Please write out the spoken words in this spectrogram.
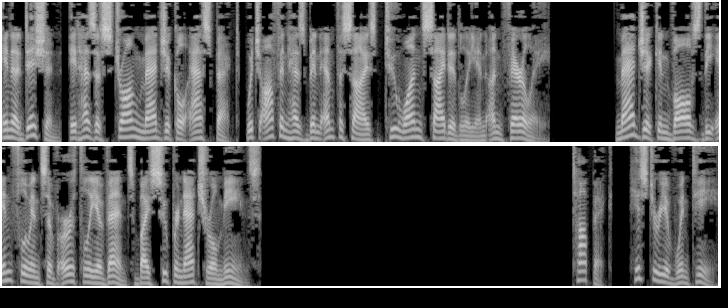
In addition, it has a strong magical aspect, which often has been emphasized too one-sidedly and unfairly. Magic involves the influence of earthly events by supernatural means. History of Winti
